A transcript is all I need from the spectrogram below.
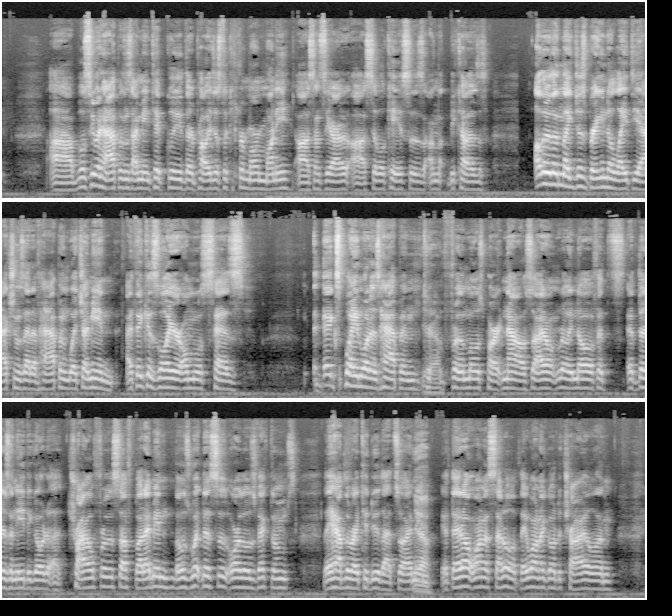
Uh, we'll see what happens. I mean, typically they're probably just looking for more money uh, since they are uh, civil cases on the, because other than like just bringing to light the actions that have happened, which I mean, I think his lawyer almost has explained what has happened to, Yeah. for the most part now. So I don't really know if it's if there's a need to go to trial for the stuff. But I mean, those witnesses or those victims, they have the right to do that. So I mean, Yeah. if they don't want to settle, if they want to go to trial and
